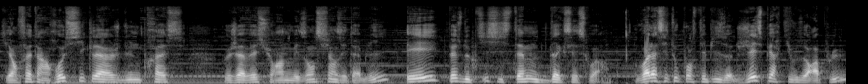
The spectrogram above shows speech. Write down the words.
qui est en fait un recyclage d'une presse que j'avais sur un de mes anciens établis, et espèce de petit système d'accessoires. Voilà, c'est tout pour cet épisode. J'espère qu'il vous aura plu.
